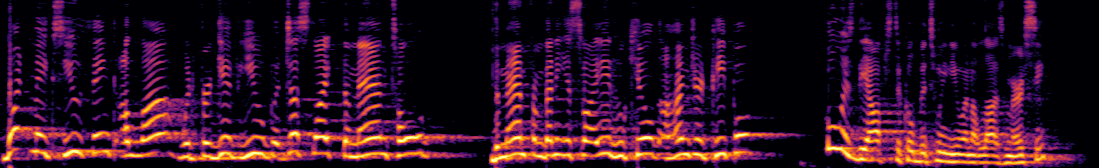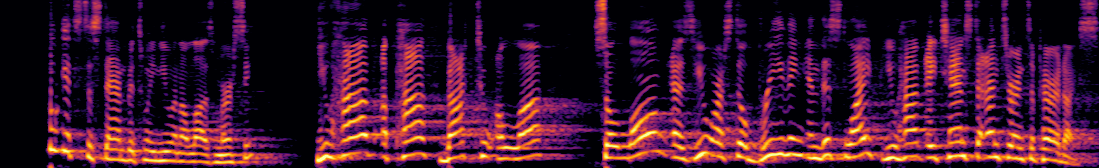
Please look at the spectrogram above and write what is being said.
What makes you think Allah would forgive you? But just like the man told, the man from Bani Israel who killed a hundred people, who is the obstacle between you and Allah's mercy? Who gets to stand between you and Allah's mercy? You have a path back to Allah. So long as you are still breathing in this life, you have a chance to enter into paradise.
